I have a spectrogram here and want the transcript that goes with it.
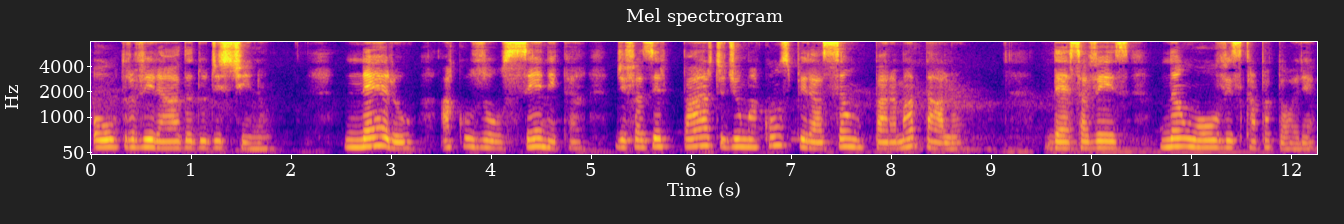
outra virada do destino. Nero acusou Sêneca de fazer parte de uma conspiração para matá-lo. Dessa vez, não houve escapatória.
